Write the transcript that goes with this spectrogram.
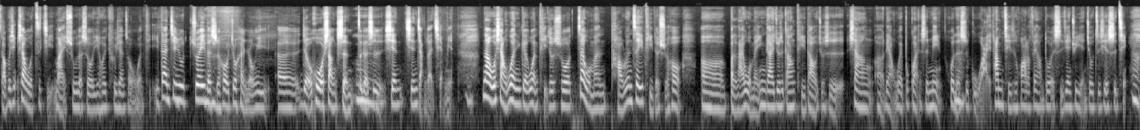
搞不清，像我自己买书的时候也会出现这种问题。一旦进入追的时候，就很容易呃惹祸上身。这个是先先讲在前面。那我想问一个问题，就是说在我们讨论这一题的时候。呃，本来我们应该就是刚刚提到，就是像呃两位，不管是 Min 或者是骨癌，嗯，他们其实花了非常多的时间去研究这些事情。嗯，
